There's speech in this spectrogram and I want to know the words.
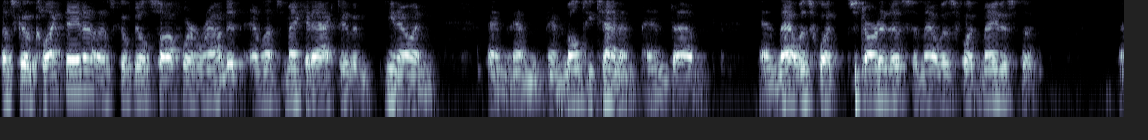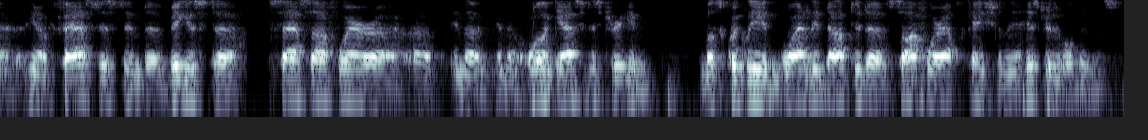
let's go collect data, let's go build software around it, and let's make it active and you know and and, and, and multi-tenant. And, um, and that was what started us, and that was what made us the, uh, you know, fastest and uh, biggest uh, SaaS software uh, uh, in the in the oil and gas industry, and most quickly and widely adopted uh, software application in the history of the oil business.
